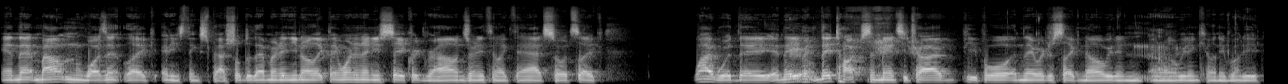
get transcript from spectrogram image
and that mountain wasn't like anything special to them and you know, like they weren't in any sacred grounds or anything like that. So it's like why would they? And they even they talked to some Mansi tribe people and they were just like, no, we didn't, you know, we didn't kill anybody.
